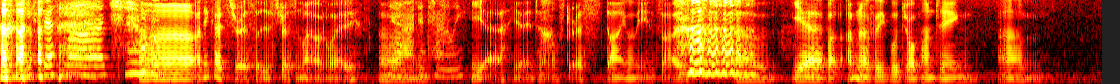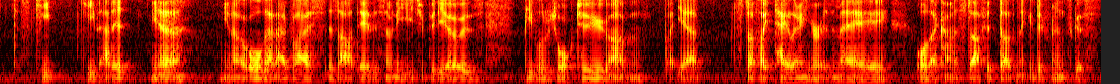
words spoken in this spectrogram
do you stress much? uh, I think I stress. I just stress in my own way. Yeah, Um, internally. Yeah, yeah, internal stress, dying on the inside. um, yeah, but I don't know for people job hunting, um, just keep keep at it. Yeah, you know, all that advice is out there. There's so many YouTube videos, people to talk to. Um, but yeah, stuff like tailoring your resume, all that kind of stuff, it does make a difference because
